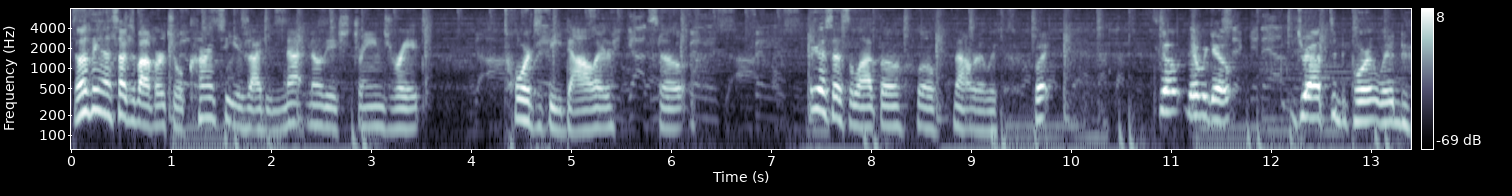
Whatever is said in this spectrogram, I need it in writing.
The only thing that sucks about virtual currency is I do not know the exchange rate towards the dollar. So I guess that's a lot though. Well, not really. But so there we go. Drafted to Portland.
